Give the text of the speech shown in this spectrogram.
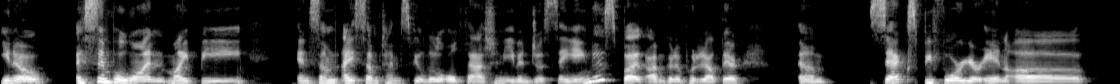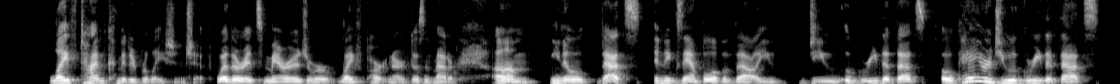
you know a simple one might be and some i sometimes feel a little old fashioned even just saying this but i'm going to put it out there um sex before you're in a lifetime committed relationship whether it's marriage or life partner doesn't matter. Um you know that's an example of a value. Do you agree that that's okay or do you agree that that's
